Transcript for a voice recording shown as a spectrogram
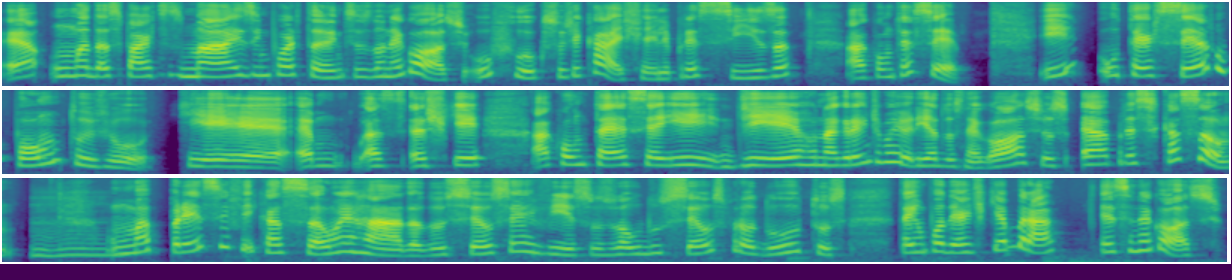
é uma das partes mais importantes do negócio. O fluxo de caixa, ele precisa acontecer. E o terceiro ponto, Ju, que é, é- acho que acontece aí de erro na grande maioria dos negócios, é a precificação. Hum. Uma precificação errada dos seus serviços ou dos seus produtos tem o poder de quebrar esse negócio.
